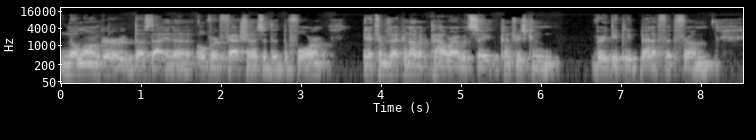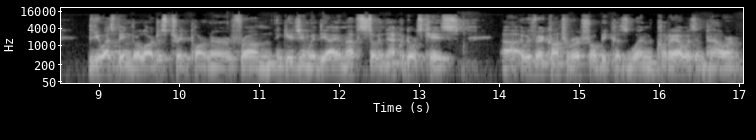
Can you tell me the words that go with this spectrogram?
no longer does that in an overt fashion as it did before. And in terms of economic power, I would say countries can very deeply benefit from the U.S. being their largest trade partner, from engaging with the IMF. So in Ecuador's case, uh, it was very controversial because when Correa was in power,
